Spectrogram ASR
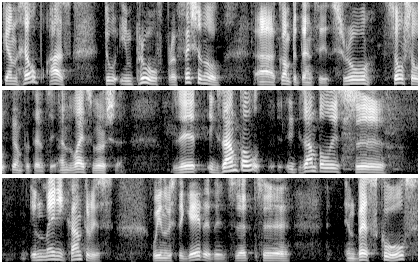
can help us to improve professional uh, competency through social competency and vice versa. The example, example is uh, in many countries we investigated is that in best schools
